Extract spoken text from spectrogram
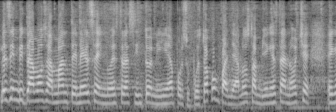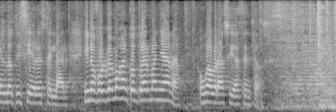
Les invitamos a mantenerse en nuestra sintonía, por supuesto acompañarnos también esta noche en el noticiero estelar. Y nos volvemos a encontrar mañana. Un abrazo y hasta entonces.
